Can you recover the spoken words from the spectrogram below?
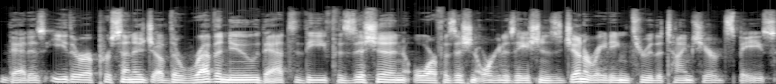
that is either a percentage of the revenue that the physician or physician organization is generating through the time shared space,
